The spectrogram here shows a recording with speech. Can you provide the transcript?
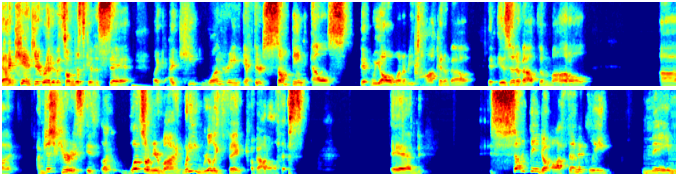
and I can't get rid of it. So I'm just going to say it. Like, I keep wondering if there's something else that we all want to be talking about that isn't about the model. Uh, I'm just curious, is like, what's on your mind? What do you really think about all this? And something to authentically name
